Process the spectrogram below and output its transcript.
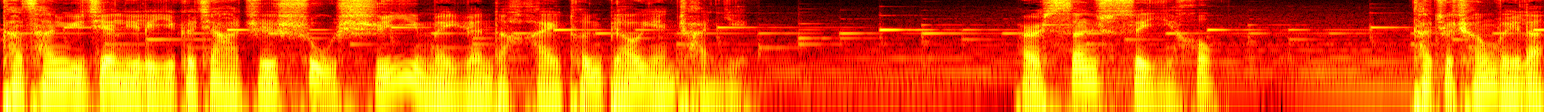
他参与建立了一个价值数十亿美元的海豚表演产业，而三十岁以后。他就成为了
